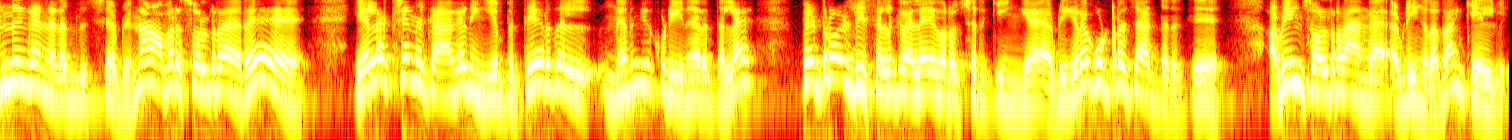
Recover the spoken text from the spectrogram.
என்னங்க நடந்துச்சு அப்படின்னா அவர் சொல்கிறாரு எலெக்ஷனுக்காக நீங்கள் இப்போ தேர்தல் நெருங்கக்கூடிய நேரத்தில் பெட்ரோல் டீசலுக்கு விலையை குறைச்சிருக்கீங்க அப்படிங்கிற குற்றச்சாட்டு இருக்குது அப்படின்னு சொல்கிறாங்க அப்படிங்கிறதான் கேள்வி.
